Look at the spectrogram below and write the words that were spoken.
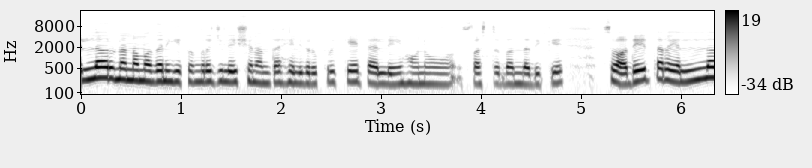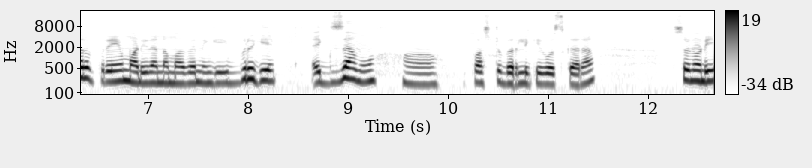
ಎಲ್ಲರೂ ನನ್ನ ಮಗನಿಗೆ ಕಂಗ್ರ್ಯಾಚುಲೇಷನ್ ಅಂತ ಹೇಳಿದರು. ಕ್ರಿಕೆಟಲ್ಲಿ ಅವನು ಫಸ್ಟ್ ಬಂದದಕ್ಕೆ. ಸೊ ಅದೇ ಥರ ಎಲ್ಲರೂ ಪ್ರೇ ಮಾಡಿ ನನ್ನ ಮಗನಿಗೆ ಇಬ್ಬರಿಗೆ ಎಕ್ಸಾಮು ಫಸ್ಟ್ ಬರಲಿಕ್ಕೆಗೋಸ್ಕರ. ಸೊ ನೋಡಿ,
